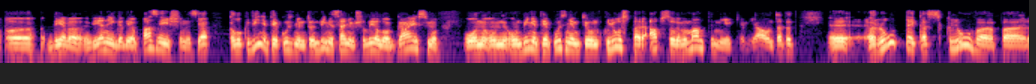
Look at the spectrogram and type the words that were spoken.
uh, Dieva vienīga Dieva pazīšanas, ja, ka, lūk, viņi tiek uzņemti un viņi saņem šo lielo gaismu, un, un, un viņi tiek uzņemti un kļūst par apsolījumu mantiniekiem, ja, un tad, tad e, Rūte, kas kļuva par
